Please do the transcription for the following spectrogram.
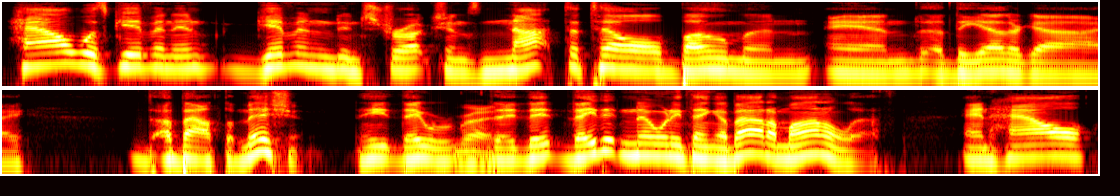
Hal was given in, given instructions not to tell Bowman and the, the other guy about the mission. He, they were Right. they, they they didn't know anything about a monolith, and Hal,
